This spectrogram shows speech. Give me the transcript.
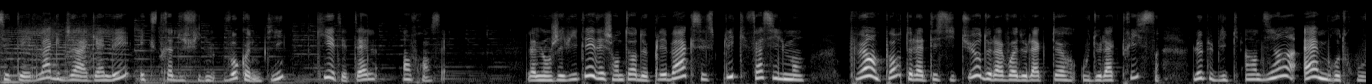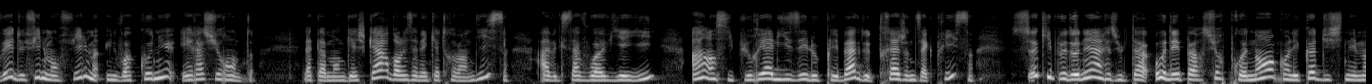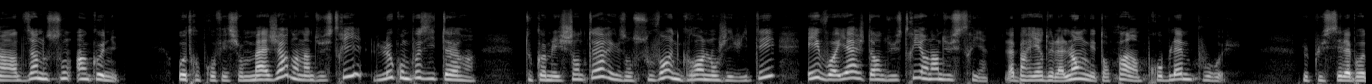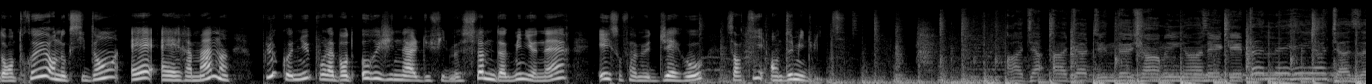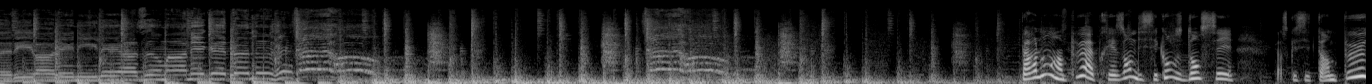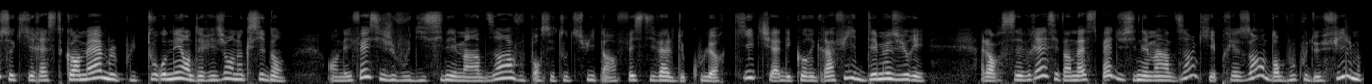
C'était Lagja Galé, extrait du film Vokonpi, qui était-elle en français. La longévité des chanteurs de playback s'explique facilement. Peu importe la tessiture de la voix de l'acteur ou de l'actrice, le public indien aime retrouver de film en film une voix connue et rassurante. Lata Mangeshkar, dans les années 90, avec sa voix vieillie, a ainsi pu réaliser le playback de très jeunes actrices, ce qui peut donner un résultat au départ surprenant quand les codes du cinéma indien nous sont inconnus. Autre profession majeure dans l'industrie, le compositeur. Tout comme les chanteurs, ils ont souvent une grande longévité et voyagent d'industrie en industrie, la barrière de la langue n'étant pas un problème pour eux. Le plus célèbre d'entre eux en Occident est A.R. Rahman, plus connu pour la bande originale du film Slumdog Millionnaire et son fameux Jeho, sorti en 2008. Parlons un peu à présent des séquences dansées, parce que c'est un peu ce qui reste quand même le plus tourné en dérision en Occident. En effet, si je vous dis cinéma indien, vous pensez tout de suite à un festival de couleurs kitsch et à des chorégraphies démesurées. Alors c'est vrai, c'est un aspect du cinéma indien qui est présent dans beaucoup de films,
